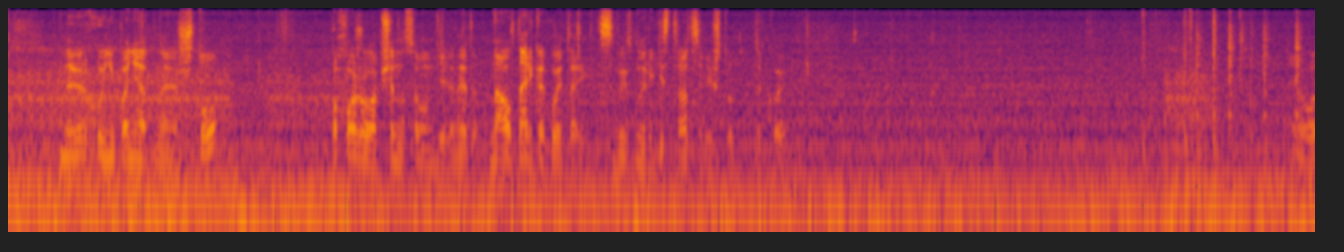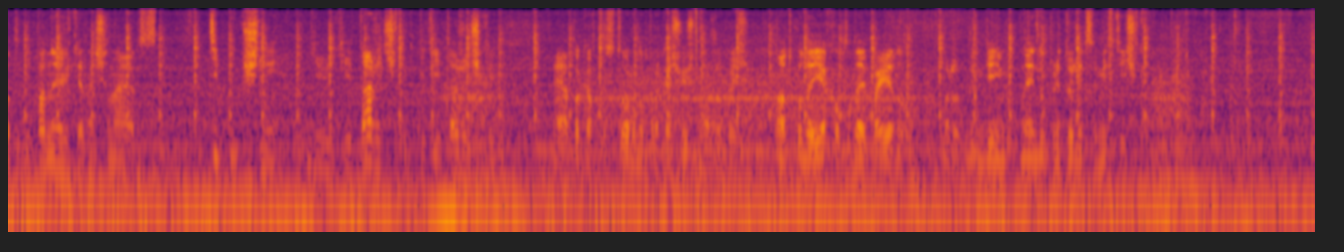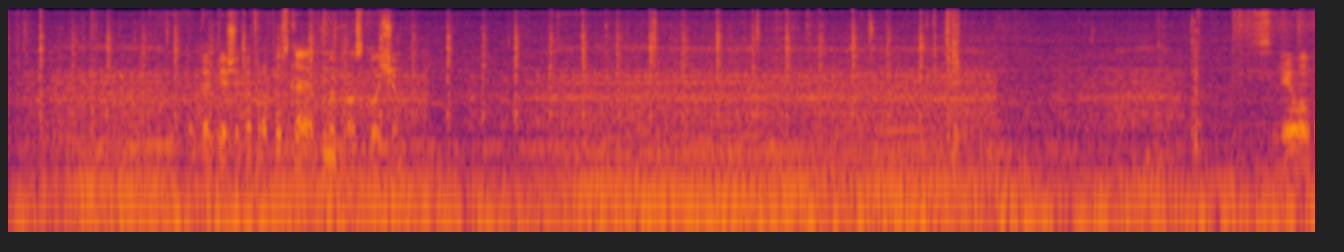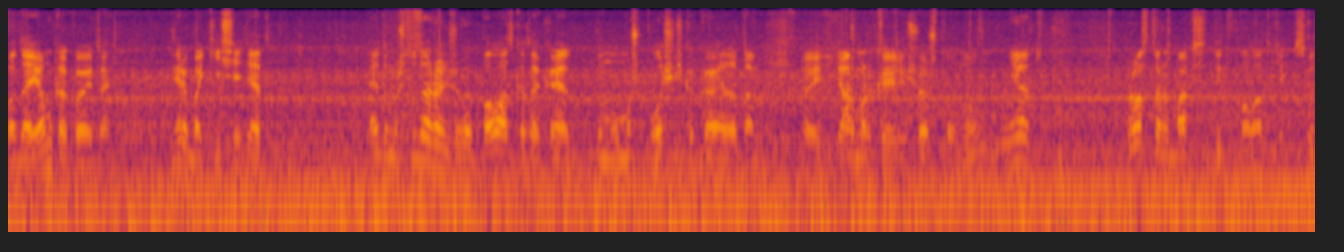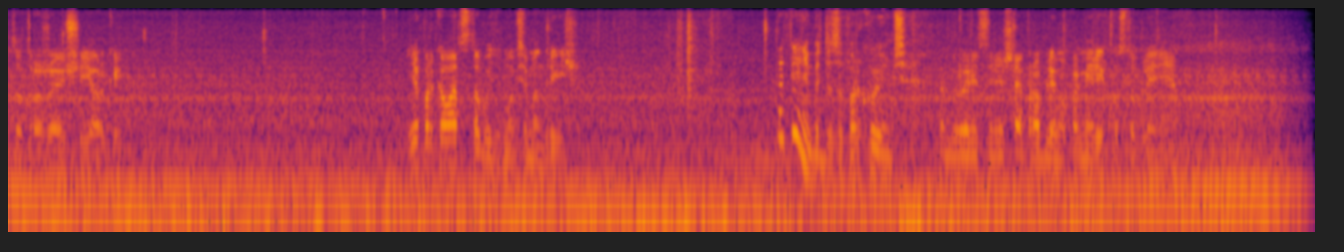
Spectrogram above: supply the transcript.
наверху непонятное что. Похоже вообще на самом деле на этот, на алтарь какой-то с выездной регистрацией или что-то такое. И вот панельки начинают с типичные девятиэтажечки, пятиэтажечки. А Я пока в ту сторону прокачусь, может быть. Ну, откуда ехал, туда и поеду. Может быть, где-нибудь найду притулиться местечко. Пока пешика пропускают, мы проскочим. Слева водоем какой-то. И рыбаки сидят. Я думаю, что за оранжевая палатка такая? Думал, может площадь какая-то там, э, ярмарка или еще что. Ну, нет. Просто рыбак сидит в палатке, светоотражающей яркой. Где парковаться-то будем, Максим Андреевич? Да где-нибудь да запаркуемся. Как говорится, решай проблемы по мере их поступления.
